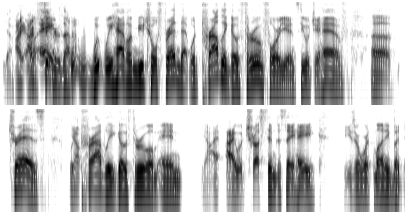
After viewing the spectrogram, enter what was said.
Yeah. I, I Well, hey, figured that out. We, we have a mutual friend that would probably go through them for you and see what you have. Uh, Trez would Yep. probably go through them, and you know, I, I would trust him to say, "Hey, these are worth money." But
